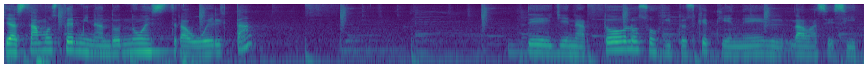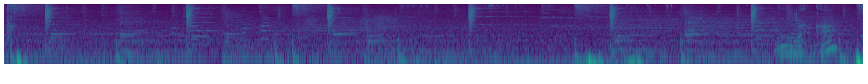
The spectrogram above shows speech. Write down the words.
ya estamos terminando nuestra vuelta de llenar todos los ojitos que tiene la basecita. acá.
